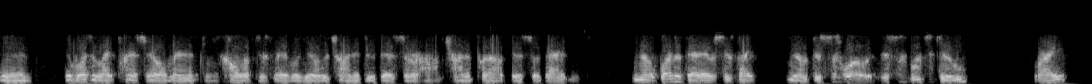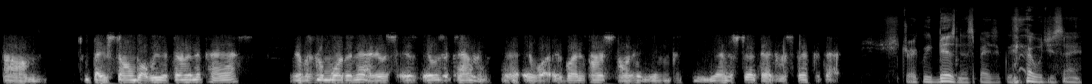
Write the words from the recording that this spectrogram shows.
And it wasn't like Prince, oh man, can you call up this label? You know, we're trying to do this, or I'm trying to put out this or that. You know, one of that, it was just like, you know, this is what this is what to do, right? Um, based on what we had done in the past. it was no more than that. It was it, it was accounting. It, it, it wasn't personal. You, you understood that and respected that. Strictly business, basically. That's what you're saying.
